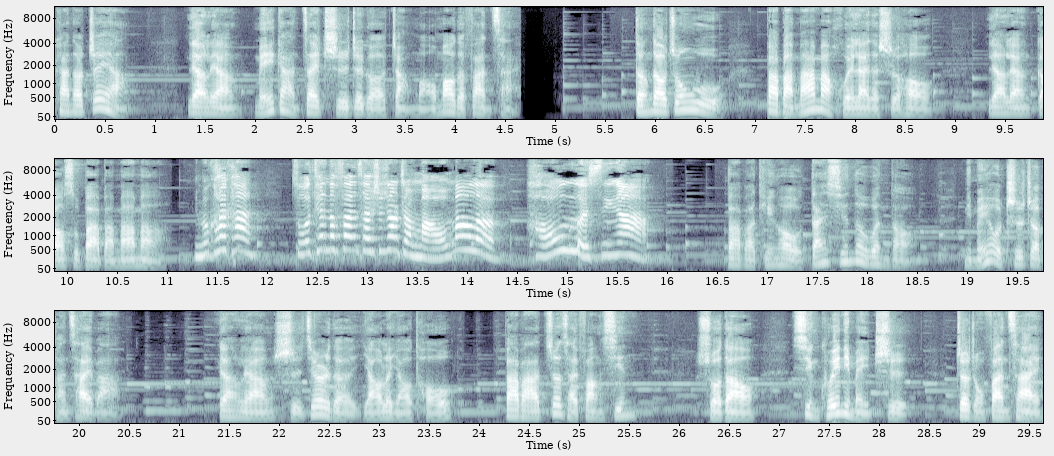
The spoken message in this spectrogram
看到这样，亮亮没敢再吃这个长毛毛的饭菜。等到中午，爸爸妈妈回来的时候，亮亮告诉爸爸妈妈：“你们快看，昨天的饭菜身上长毛毛了，好恶心啊！”爸爸听后担心地问道：“你没有吃这盘菜吧？”亮亮使劲儿地摇了摇头，爸爸这才放心，说道：“幸亏你没吃。”这种饭菜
